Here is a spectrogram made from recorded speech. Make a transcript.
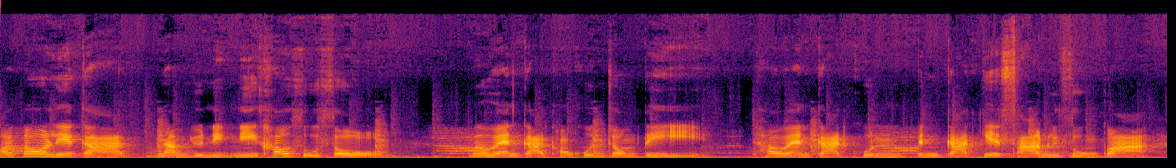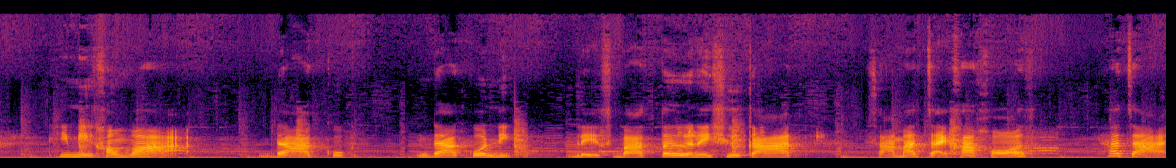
ออโต้เรียการ์ดนำยูนิตนี้เข้าสู่โซ เมื่อแวนการ์ดของคุณโจมตี ถ้าแวนการ์ดคุณเป็นการ์ดเกรด3หรือสูงกว่า ที่มีคำว่าดาโกดาโกนิกเบลสบัตเตอร์ในชื่อการ์ด สามารถจ่ายค่าคอส ถ้าจ่าย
